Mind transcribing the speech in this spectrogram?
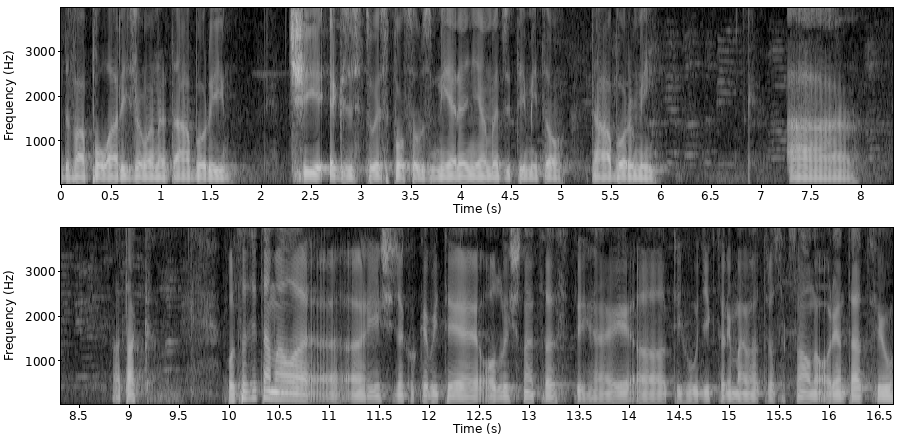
dva polarizované tábory, či existuje spôsob zmierenia medzi týmito tábormi? A, a tak. V podstate tam ale e, e, riešiš ako keby tie odlišné cesty, hej, tých ľudí, ktorí majú heterosexuálnu orientáciu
